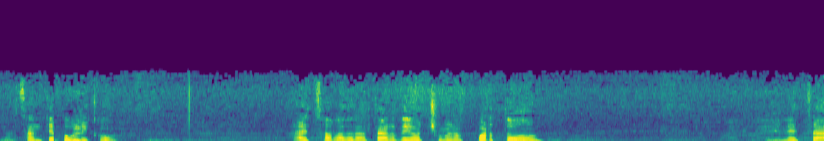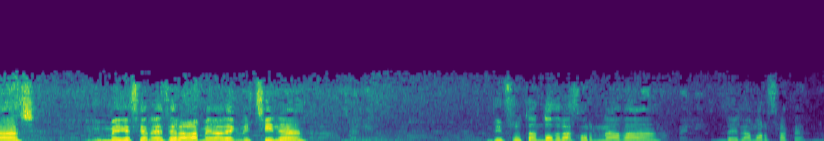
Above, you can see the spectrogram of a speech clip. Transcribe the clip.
Bastante público. A esta hora de la tarde, 8 menos cuarto. En estas inmediaciones de la Alameda de Cristina. Disfrutando de la jornada del amor fraterno.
